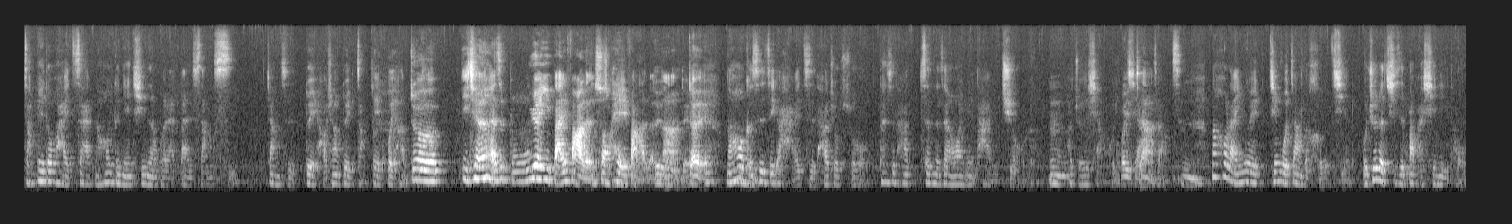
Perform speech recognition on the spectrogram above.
长辈都还在，然后一个年轻人回来办丧事，这样子对，好像对长辈会很就以前还是不愿意白发人送黑发人啊，对对，然后可是这个孩子他就说，但是他真的在外面太久了，嗯，他就是想回回家家这样子。嗯那后来因为经过这样的和解，我觉得其实爸爸心里头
